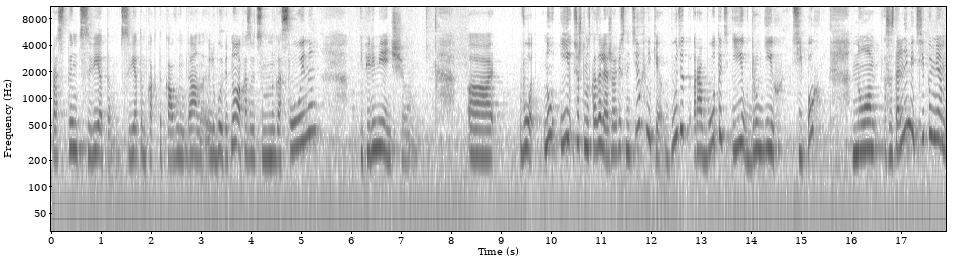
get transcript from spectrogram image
простым цветом, цветом как таковым. Да. Любое пятно оказывается многослойным и переменчивым. А, вот. Ну и все, что мы сказали о живописной технике, будет работать и в других типах, но с остальными типами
